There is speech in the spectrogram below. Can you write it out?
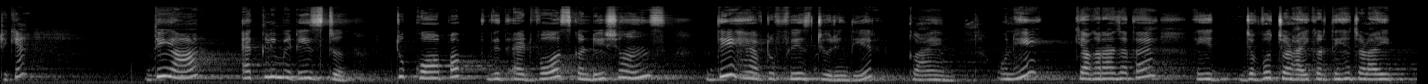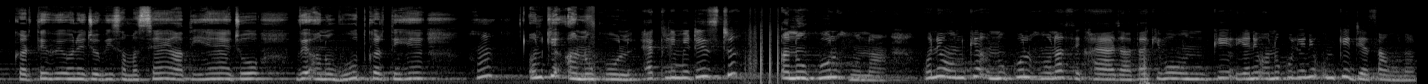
ठीक है? They are acclimatised to cope up with adverse conditions they have to face during their climb उन्हें क्या करा जाता है? ये जब वो चढ़ाई करते हैं, चढ़ाई करते हुए उन्हें जो भी समस्याएँ आती हैं, जो वे अनुभूत करते हैं हम उनके अनुकूल एक्लिमेटिज्ड अनुकूल होना, उन्हें उनके अनुकूल होना सिखाया जाता है कि वो उनके, यानी अनुकूल यानी उनके जैसा होना।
